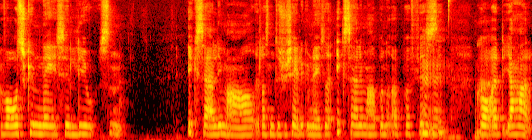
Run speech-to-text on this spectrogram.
vores gymnasieliv sådan ikke særlig meget, eller sådan det sociale gymnasiet er ikke særlig meget bundet op på festen. Mm-mm. Hvor at jeg har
